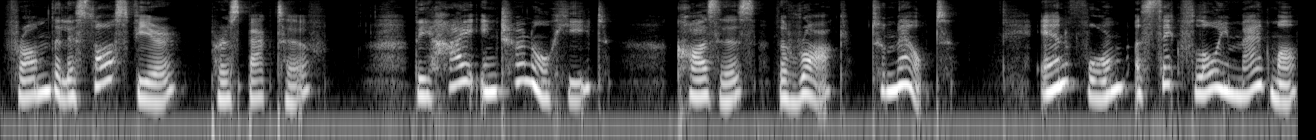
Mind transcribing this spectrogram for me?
From the lithosphere perspective, the high internal heat causes the rock to melt and form a thick flowing magma.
